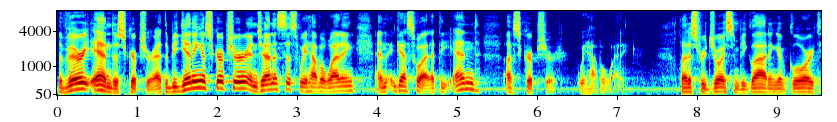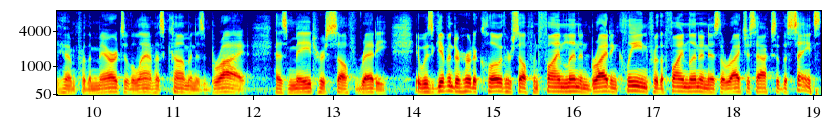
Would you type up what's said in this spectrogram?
The very end of Scripture. At the beginning of Scripture, in Genesis, we have a wedding. And guess what? At the end of Scripture, we have a wedding. Let us rejoice and be glad and give glory to him, for the marriage of the Lamb has come, and his bride has made herself ready. It was given to her to clothe herself in fine linen, bright and clean, for the fine linen is the righteous acts of the saints.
